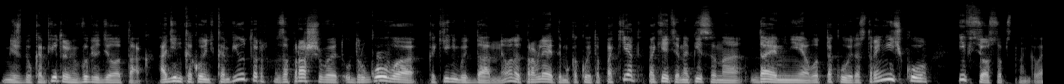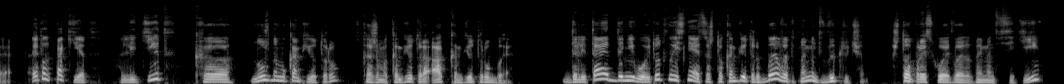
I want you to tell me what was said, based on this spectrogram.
между компьютерами выглядело так. Один какой-нибудь компьютер запрашивает у другого какие-нибудь данные. Он отправляет ему какой-то пакет. В пакете написано «дай мне мне вот такую-то страничку, и все, собственно говоря. Этот пакет летит к нужному компьютеру, скажем, от компьютера А к компьютеру Б. Долетает до него, и тут выясняется, что компьютер Б в этот момент выключен. Что происходит в этот момент в сети?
